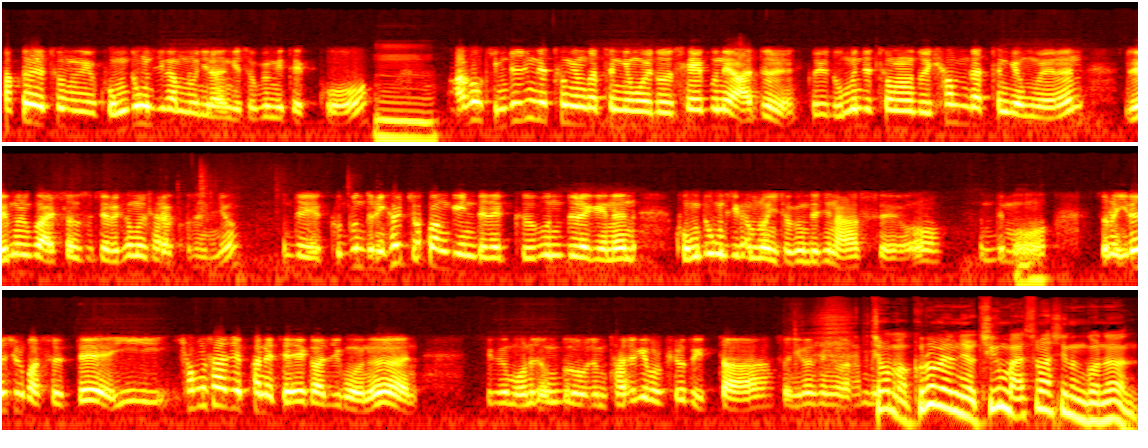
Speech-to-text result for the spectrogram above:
박근혜 대통령의 공동지갑론이라는 게 적용이 됐고 음. 과거 김대중 대통령 같은 경우에도 세 분의 아들 그리고 노무현 대통령도 형 같은 경우에는 뇌물과 알선 수재로 형을 살았거든요. 근데 그분들은 혈족 관계인데 그분들에게는 공동지갑론이 적용되진 않았어요. 근데 뭐 저는 이런 식으로 봤을 때 이 형사 재판에 대해 가지고는 지금 어느 정도 좀 다르게 볼 필요도 있다. 저는 이런 생각을 합니다. 잠깐만 그러면요 지금 말씀하시는 거는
